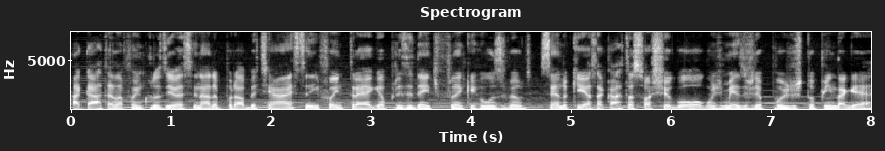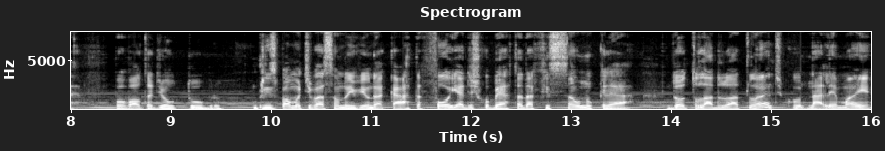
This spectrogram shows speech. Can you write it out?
A carta ela foi inclusive assinada por Albert Einstein e foi entregue ao presidente Franklin Roosevelt, sendo que essa carta só chegou alguns meses depois do estopim da guerra, por volta de outubro. A principal motivação do envio da carta foi a descoberta da fissão nuclear, do outro lado do Atlântico, na Alemanha,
